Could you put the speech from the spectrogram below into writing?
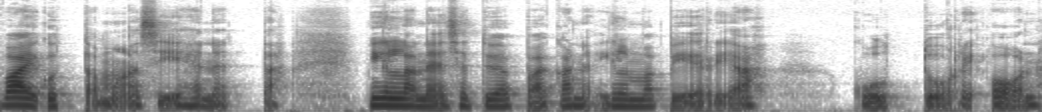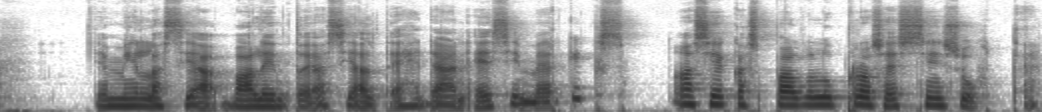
vaikuttamaan siihen, että millainen se työpaikan ilmapiiri ja kulttuuri on ja millaisia valintoja siellä tehdään esimerkiksi asiakaspalveluprosessin suhteen.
